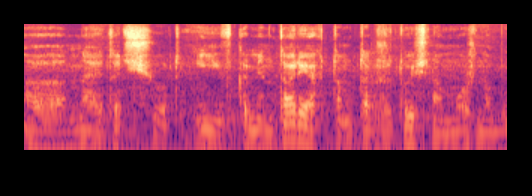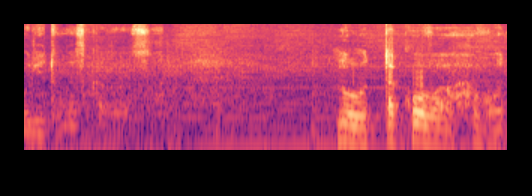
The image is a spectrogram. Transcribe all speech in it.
э, на этот счет. И в комментариях там также точно можно будет высказаться. Ну, вот такого вот,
